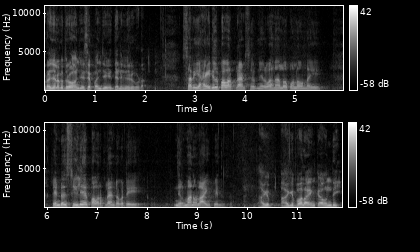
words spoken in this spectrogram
ప్రజలకు ద్రోహం చేసే పని చేయొద్దని మీరు కూడా. సార్ ఈ హైడల్ పవర్ ప్లాంట్స్ నిర్వహణ లోపంలో ఉన్నాయి. రెండోది సీలియర్ పవర్ ప్లాంట్ ఒకటి నిర్మాణంలో ఆగిపోయింది సార్. ఆగి ఆగిపోలా ఇంకా ఉంది.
